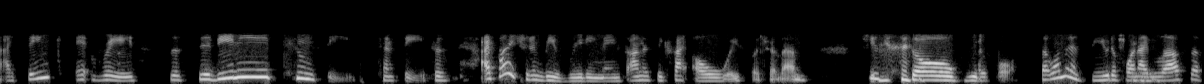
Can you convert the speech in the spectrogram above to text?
I think it reads the Sivini Tunzi. Tunzi. Because I probably shouldn't be reading names, honestly, because I always butcher them. She's so beautiful. That woman is beautiful, and I love the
